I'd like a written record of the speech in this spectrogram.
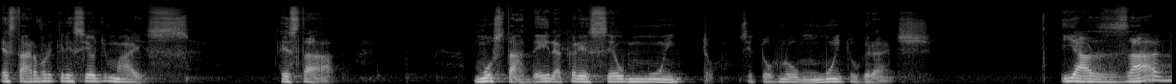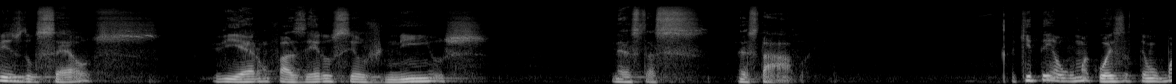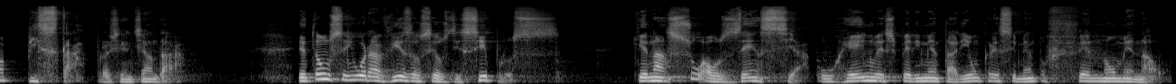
Esta árvore cresceu demais. Esta mostardeira cresceu muito, se tornou muito grande. E as aves dos céus vieram fazer os seus ninhos nestas, nesta árvore. Aqui tem alguma coisa, tem alguma pista para a gente andar. Então o Senhor avisa os seus discípulos que na sua ausência o reino experimentaria um crescimento fenomenal.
